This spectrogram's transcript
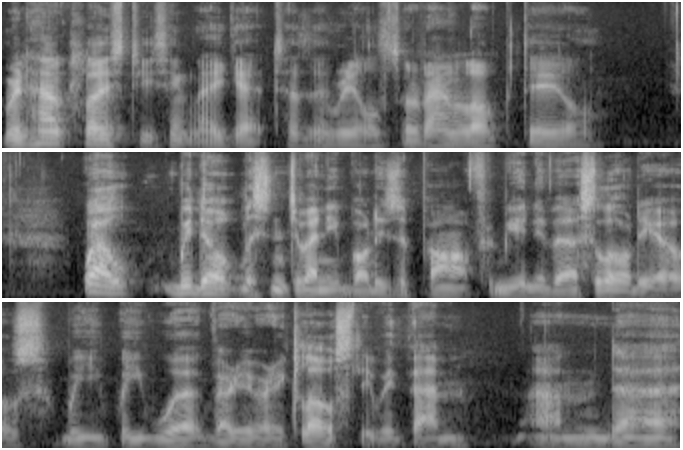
I mean, how close do you think they get to the real sort of analog deal? Well, we don't listen to anybody's apart from Universal Audios. We we work very very closely with them, and uh,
